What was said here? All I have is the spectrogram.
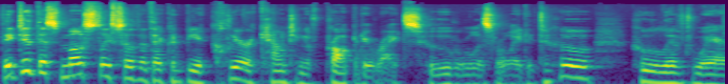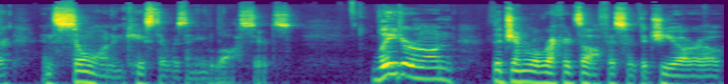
They did this mostly so that there could be a clear accounting of property rights, who was related to who, who lived where, and so on in case there was any lawsuits. Later on, the General Records Office, or the GRO,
